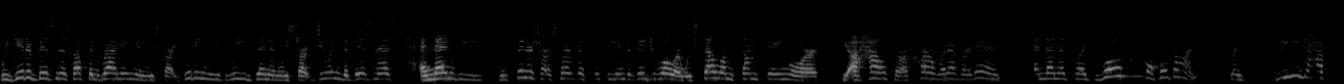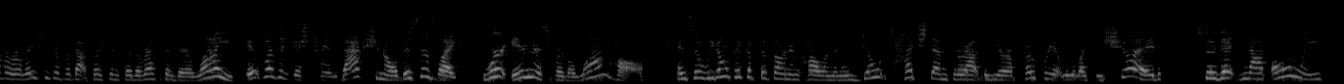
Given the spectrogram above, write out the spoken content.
We get a business up and running and we start getting these leads in and we start doing the business and then we we finish our service with the individual or we sell them something or a house or a car whatever it is and then it's like, "Whoa, whoa, whoa hold on." Like we need to have a relationship with that person for the rest of their life. It wasn't just transactional. This is like we're in this for the long haul. And so we don't pick up the phone and call them and we don't touch them throughout the year appropriately like we should, so that not only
